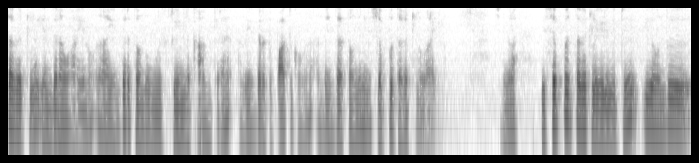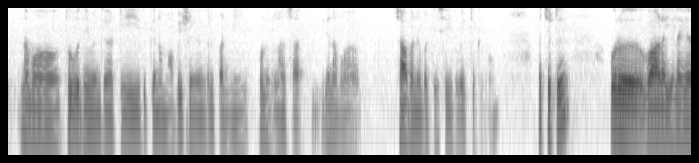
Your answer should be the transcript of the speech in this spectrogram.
தகட்டில் எந்திரம் வரையணும். நான் எந்திரத்தை வந்து உங்களுக்கு ஸ்க்ரீனில் காமிக்கிறேன். அந்த எந்திரத்தை பார்த்துக்கோங்க. அந்த எந்திரத்தை வந்து நீங்கள் செப்பு தகட்டில் வரையணும். சரிங்களா? இது செப்பு தகட்டில் எழுதிட்டு இதை வந்து நம்ம தூப தெய்வம் காட்டி இதுக்கு நம்ம அபிஷேகங்கள் பண்ணி பொண்ணுக்கெல்லாம் சாத்தி இதை நம்ம சாப நிவர்த்தி செய்து வைத்துக்கணும். வச்சுட்டு ஒரு வாழை இலையை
